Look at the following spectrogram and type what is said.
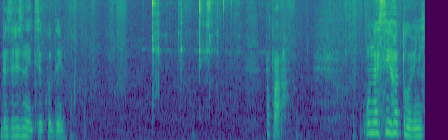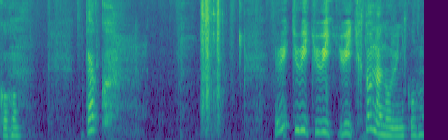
Без різниці куди. Опа. У нас і готовенького. Так. Віть, віть, віть, віть. Хто на новенького?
